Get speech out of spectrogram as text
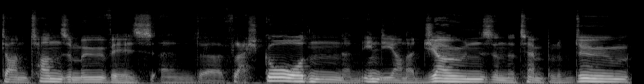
done tons of movies and uh, Flash Gordon and Indiana Jones and the Temple of Doom,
